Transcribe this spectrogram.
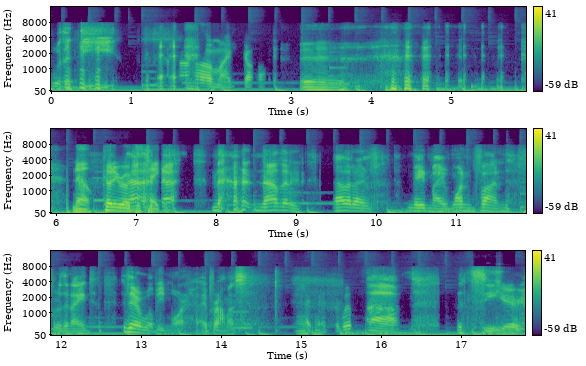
with a D. Oh my god. Uh, no cody rhodes is taken now, now, now that now that I've made my one fun for the night, there will be more. I promise. I bet there will. Uh, let's see here.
